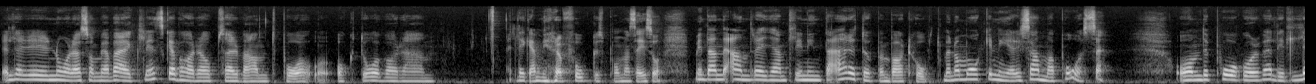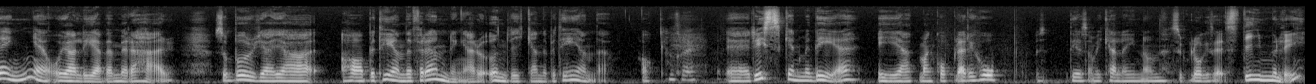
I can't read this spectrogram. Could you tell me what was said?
Eller är det några som jag verkligen ska vara observant på och, då vara lägga mera fokus på om man säger så. Medan det andra egentligen inte är ett uppenbart hot, men de åker ner i samma påse. Och om det pågår väldigt länge och jag lever med det här så börjar jag ha beteendeförändringar och undvikande beteende. Och Okej. eh, risken med det är att man kopplar ihop det som vi kallar inom psykologiska stimuli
